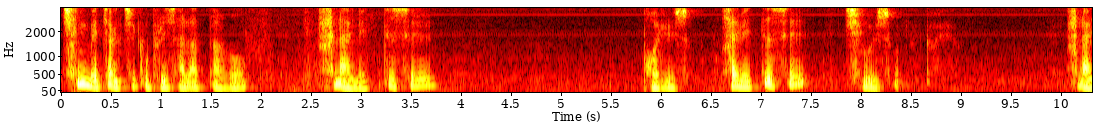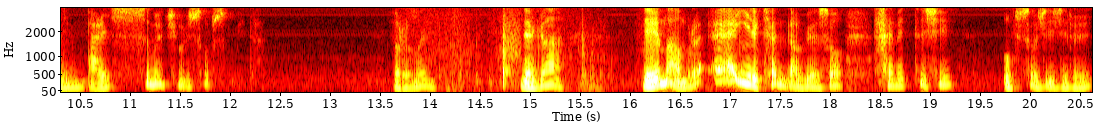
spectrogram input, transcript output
책 몇 장 찍고 불살랐다고 하나님의 뜻을 버릴 수, 하나님의 뜻을 지울 수 없는 거예요. 하나님 말씀을 지울 수 없습니다. 여러분, 내가 내 마음으로 에 이렇게 한다고 해서 하나님의 뜻이 없어지지를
